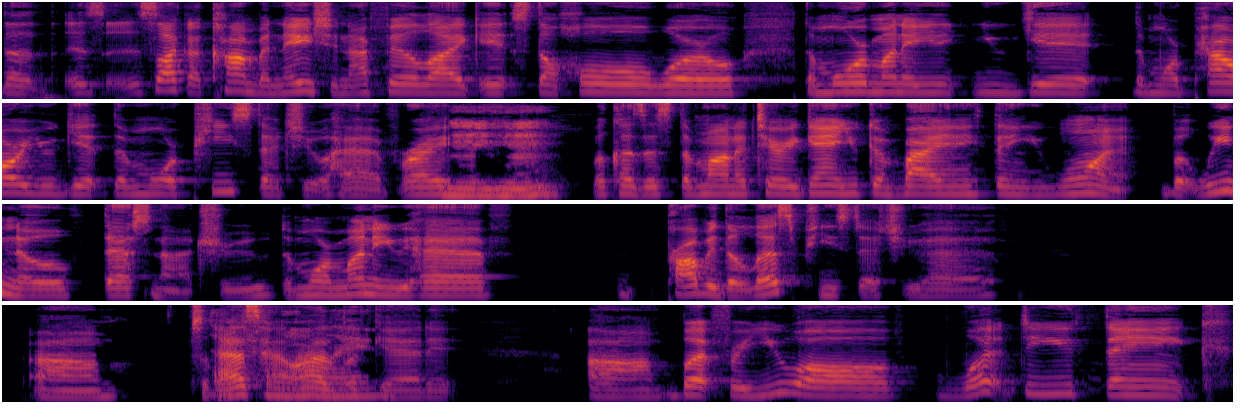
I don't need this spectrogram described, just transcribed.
the it's it's like a combination. I feel like it's the whole world. The more money you get, the more power you get, the more peace that you'll have, right? hmm Because it's the monetary gain. You can buy anything you want, but we know that's not true. The more money you have, probably the less peace that you have. Um, so that's how I look at it. Um, but for you all, what do you think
